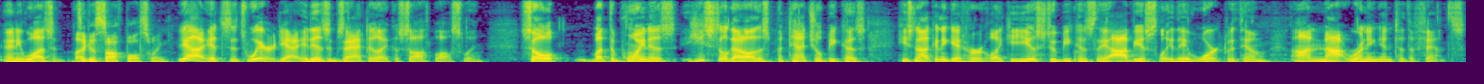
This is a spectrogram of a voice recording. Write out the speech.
and he wasn't. It's like a softball swing. Yeah, it's it's weird. Yeah, it is exactly like a softball swing. So, but the point is, he's still got all this potential because he's not going to get hurt like he used to because they obviously they've worked with him on not running into the fence.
